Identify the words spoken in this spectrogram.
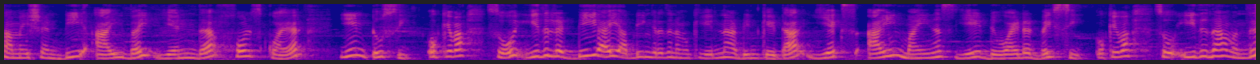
summation di by n the whole square into C. ஓகேவா? ஸோ இதில் டிஐ அப்படிங்கிறது நமக்கு என்ன அப்படின்னு கேட்டால் X I minus A divided by C ஓகேவா? ஸோ இதுதான் வந்து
